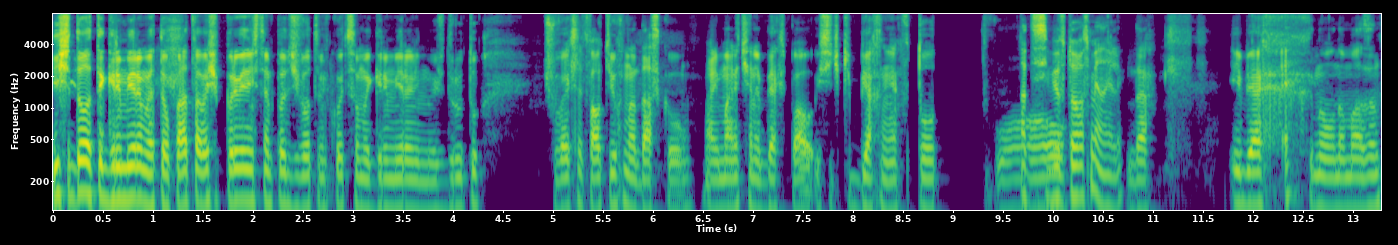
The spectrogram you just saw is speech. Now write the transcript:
И ще дойдете гримираме те оправят. Това беше първи единствен път в живота ми, в който са ме гримирали. Между другото, човек след това отидох на даскал, мани, че не бях спал и всички бяха на някакво то. А ти си бил втора смяна, или? Да. И бях много намазан.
